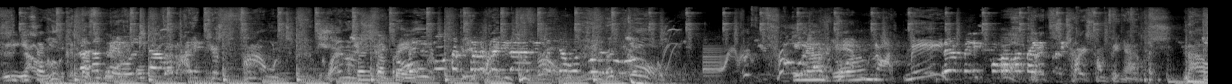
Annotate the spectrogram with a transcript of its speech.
Iisa Look at isa I Saan ka, pre? Ginagawa mo. Oh, let's try something else. Now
